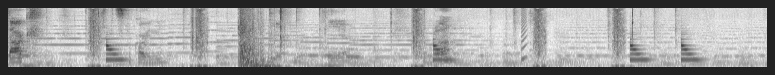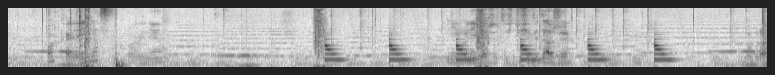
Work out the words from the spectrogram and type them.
Tak. Spokojny. Nie, nie. Dobra. Okej, na spokojnie. Nie, no nie wierzę, coś tu się wydarzy. Dobra.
